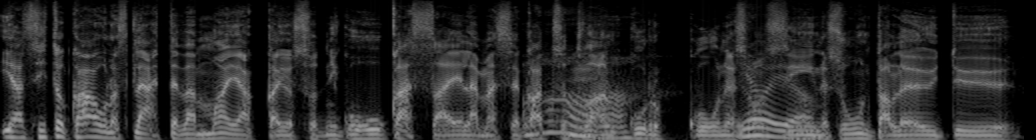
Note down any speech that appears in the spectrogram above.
Ja sitten on kaulasta lähtevä majakka, jos oot niinku hukassa elämässä katsot Aa. vaan kurkkuun ja se Joo, on joo. siinä, suunta löytyy.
